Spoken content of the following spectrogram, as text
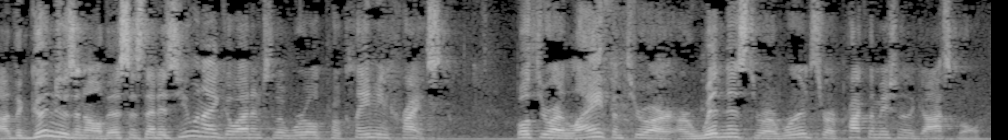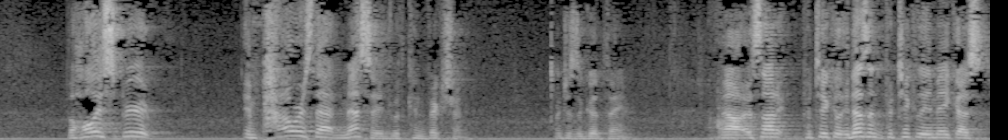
Uh, the good news in all this is that as you and I go out into the world proclaiming Christ, both through our life and through our, our witness, through our words, through our proclamation of the gospel, the Holy Spirit empowers that message with conviction, which is a good thing. Now, it's not particularly, it doesn't particularly make us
